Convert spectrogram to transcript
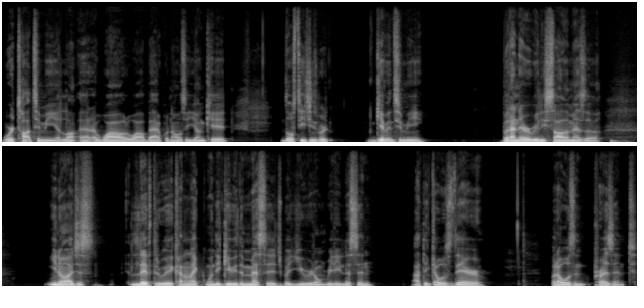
were taught to me a lot at a while, a while back when I was a young kid. Those teachings were given to me, but I never really saw them as a, you know, I just lived through it. Kind of like when they give you the message, but you don't really listen. I think I was there, but I wasn't present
